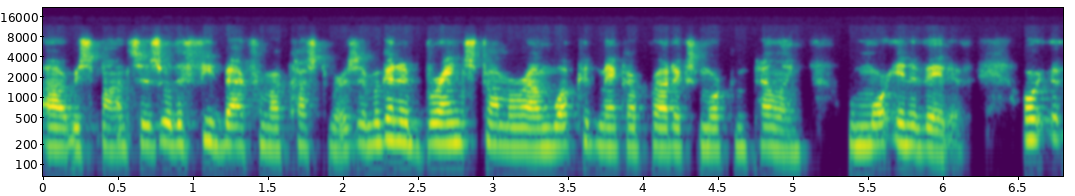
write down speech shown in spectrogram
uh, responses or the feedback from our customers. And we're going to brainstorm around what could make our products more compelling or more innovative. Or uh,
